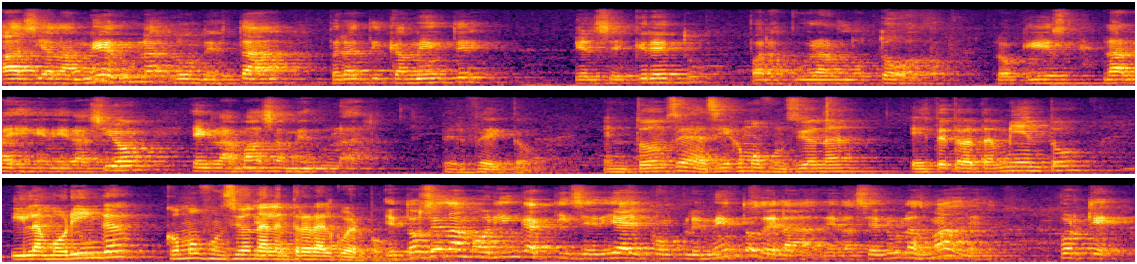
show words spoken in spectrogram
hacia la médula, donde está prácticamente el secreto para curarlo todo, lo que es la regeneración en la masa medular. Perfecto. Entonces, así es como funciona este tratamiento ¿Y la moringa cómo funciona al entrar al cuerpo? Entonces la moringa aquí sería el complemento de, la, de las células madres. Porque,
